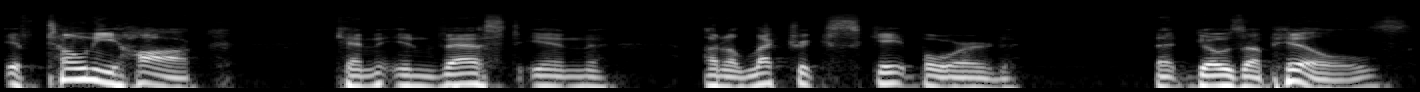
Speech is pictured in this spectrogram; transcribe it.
if Tony Hawk can invest in an electric skateboard that goes up hills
